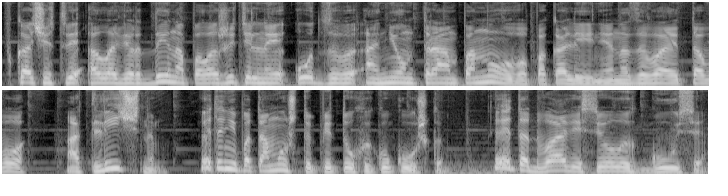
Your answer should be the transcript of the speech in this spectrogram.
в качестве алаверды на положительные отзывы о нем Трампа нового поколения называет того отличным, это не потому, что петух и кукушка. Это два веселых гуся,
